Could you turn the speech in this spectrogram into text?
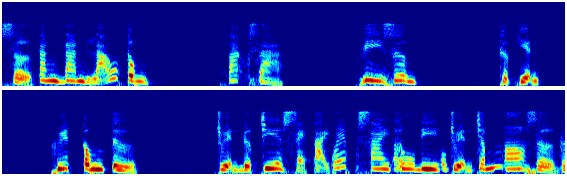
Sở tăng đan lão công. Tác giả. Vi Dương. Thực hiện. Huyết công từ. Chuyện được chia sẻ tại website odchuyện.org.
